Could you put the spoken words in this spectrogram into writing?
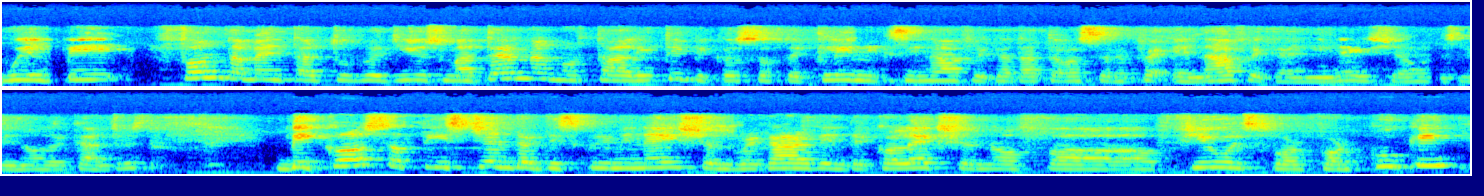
will be fundamental to reduce maternal mortality because of the clinics in Africa that I was referring in Africa and in Asia, obviously in other countries. Because of this gender discrimination regarding the collection of uh, fuels for, for cooking,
